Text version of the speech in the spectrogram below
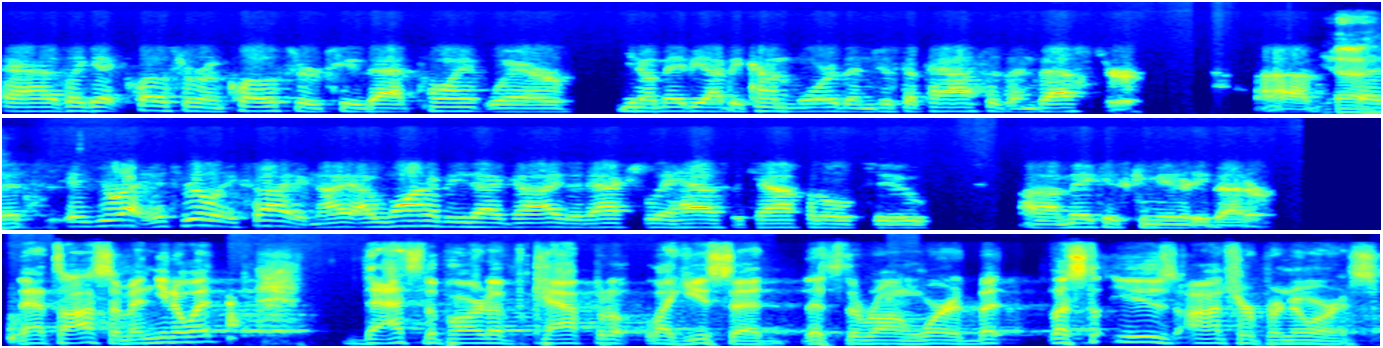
as I get closer and closer to that point where you know maybe I become more than just a passive investor. Uh, yeah. But it's you're right. It's really exciting. I, I want to be that guy that actually has the capital to uh, make his community better. That's awesome. And you know what? That's the part of capital, like you said, that's the wrong word, but let's use entrepreneurs.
